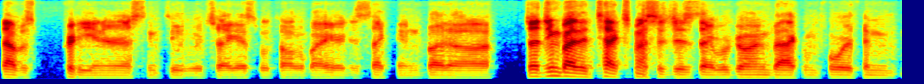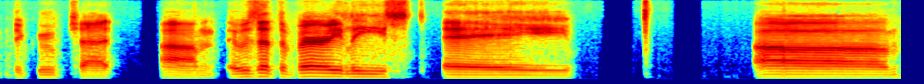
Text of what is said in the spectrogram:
that was pretty interesting too, which I guess we'll talk about here in a second. But uh, judging by the text messages that were going back and forth in the group chat, um, it was at the very least a um,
